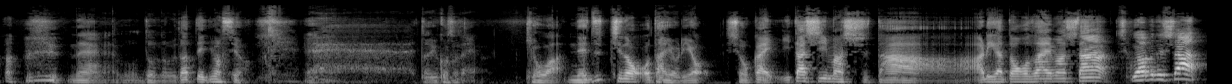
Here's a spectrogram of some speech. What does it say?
ね、もうどんどん歌っていきますよ。えー、ということで、今日はねずっちのお便りを紹介いたしました。ありがとうございました。ちくわぶでした。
